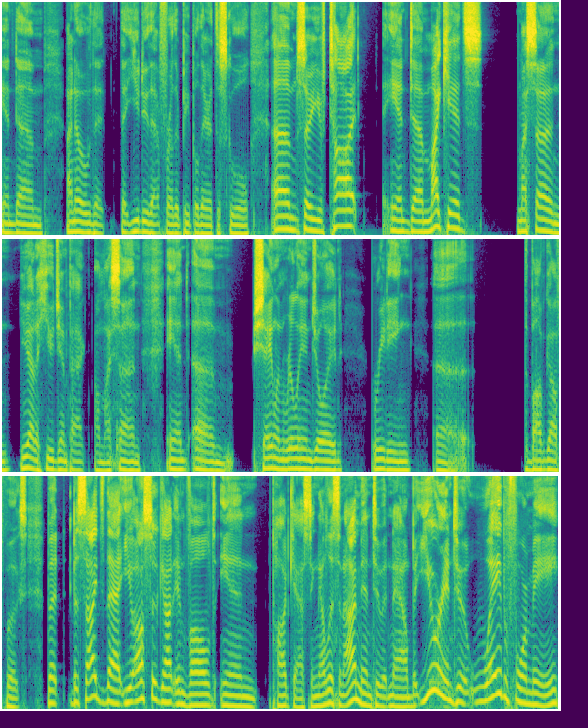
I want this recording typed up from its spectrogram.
and um, I know that that you do that for other people there at the school. Um, so you've taught, and uh, my kids my son, you had a huge impact on my son, and um, Shaylin really enjoyed reading uh, the Bob Goff books. But besides that, you also got involved in podcasting. Now, listen, I'm into it now, but you were into it way before me.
